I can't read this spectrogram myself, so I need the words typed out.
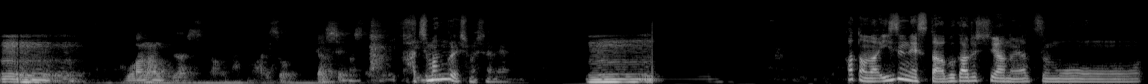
うんうんうん。ゴアなんて出してたんだ。ありそう出してましたね。8万ぐらいしましたね。だ。うーん。あとは、イズネスとアブガルシアのやつも、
